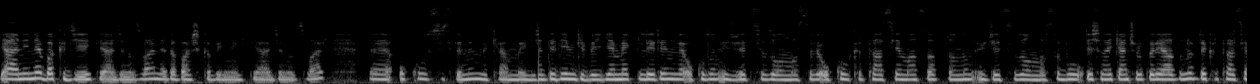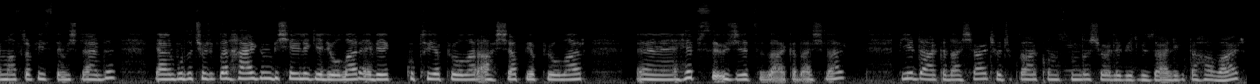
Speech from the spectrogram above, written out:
Yani ne bakıcıya ihtiyacınız var ne de başka birine ihtiyacınız var. Ee, okul sistemi mükemmel. Dediğim gibi yemeklerin ve okulun ücretsiz olması ve okul kırtasiye masraflarının ücretsiz olması. Bu yaşındayken çocuklara yazdığımda bir de kırtasiye masrafı istemişlerdi. Yani burada çocuklar her gün bir şeyle geliyorlar. Eve kutu yapıyorlar, ahşap yapıyorlar. Ee, hepsi ücretsiz arkadaşlar. Bir de arkadaşlar çocuklar konusunda şöyle bir güzellik daha var.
